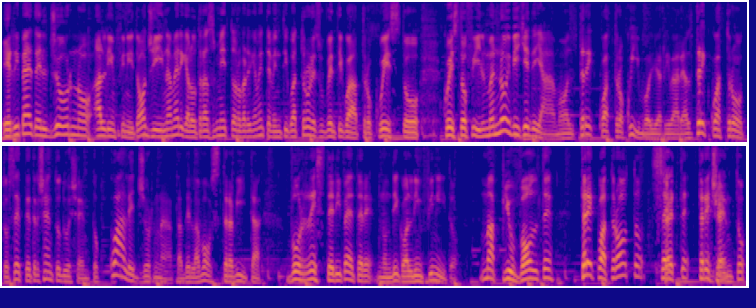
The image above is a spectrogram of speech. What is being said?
e ripete il giorno all'infinito. Oggi in America lo trasmettono praticamente 24 ore su 24 questo, questo film. Noi vi chiediamo al 34, qui voglio arrivare, al 348 7300 200 quale giornata della vostra vita vorreste ripetere, non dico all'infinito, ma più volte? 348 7300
